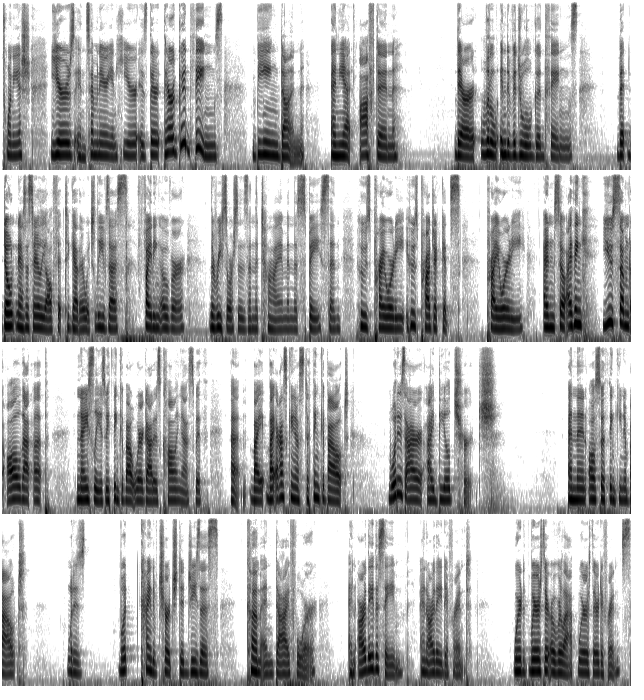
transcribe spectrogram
20ish years in seminary and here is there there are good things being done and yet often there are little individual good things that don't necessarily all fit together, which leaves us fighting over the resources and the time and the space and whose priority, whose project gets priority. And so I think you summed all that up nicely as we think about where God is calling us with uh, by by asking us to think about what is our ideal church and then also thinking about what is what kind of church did Jesus come and die for? And are they the same? And are they different? Where where's their overlap? Where's their difference?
